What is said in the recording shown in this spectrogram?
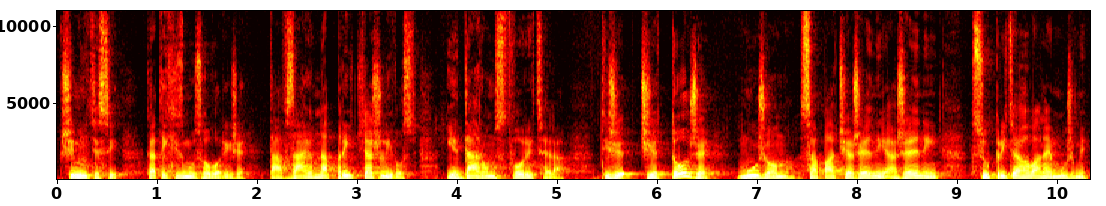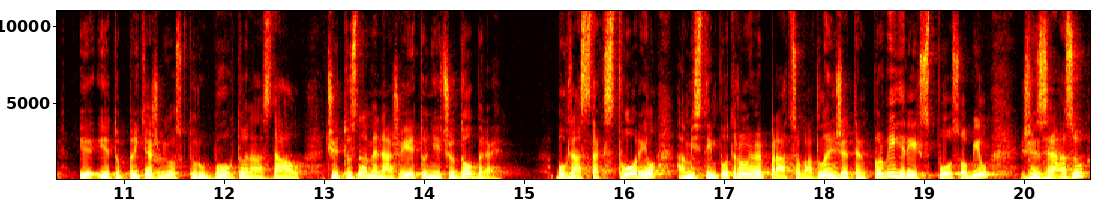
Všimnite si, katechizmus hovorí, že tá vzájomná príťažlivosť je darom stvoriteľa. Čiže, čiže to, že mužom sa páčia ženy a ženy sú priťahované mužmi, je, je to príťažlivosť, ktorú Boh do nás dal. Čiže to znamená, že je to niečo dobré. Boh nás tak stvoril a my s tým potrebujeme pracovať. Lenže ten prvý hriech spôsobil, že zrazu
